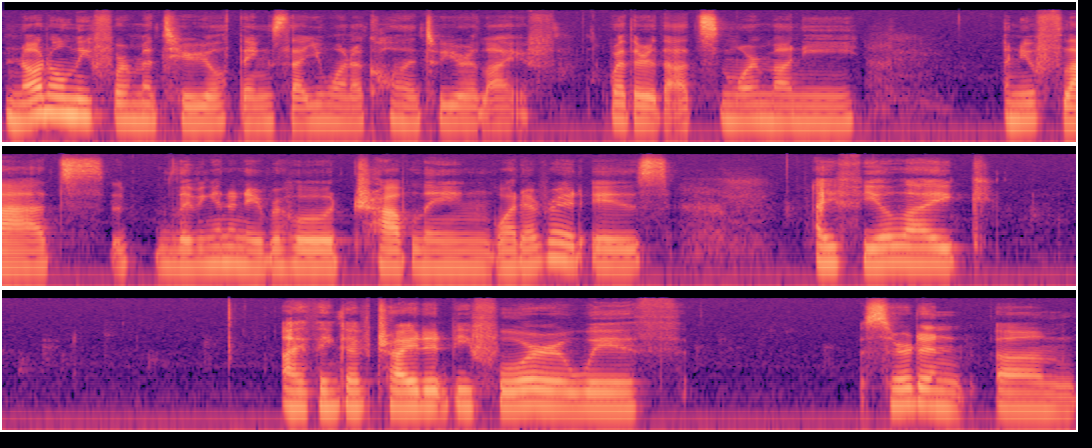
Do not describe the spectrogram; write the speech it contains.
not only for material things that you want to call into your life, whether that's more money, a new flat, living in a neighborhood, traveling, whatever it is. I feel like I think I've tried it before with certain um,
